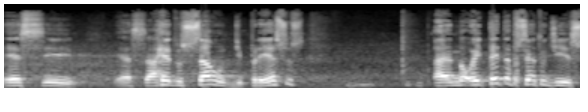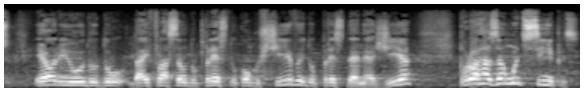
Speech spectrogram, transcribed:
esse, essa redução de preços, 80% é, disso é oriundo do, da inflação do preço do combustível e do preço da energia, por uma razão muito simples.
